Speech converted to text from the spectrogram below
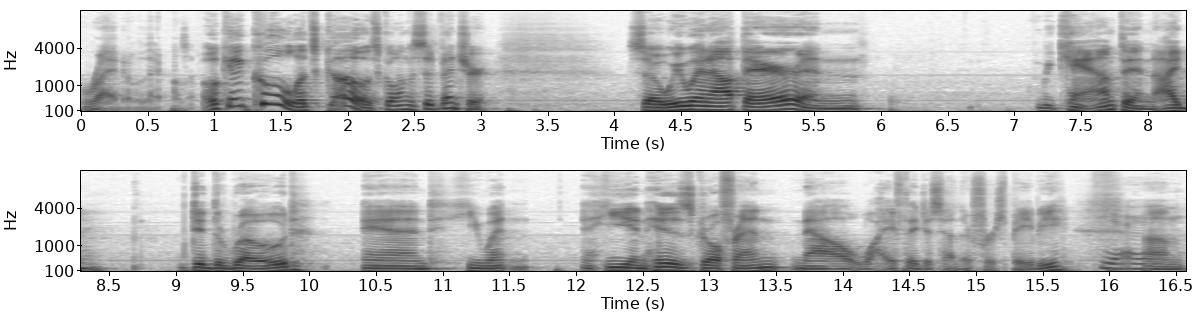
right over there." I was like, "Okay, cool. Let's go. Let's go on this adventure." So we went out there and we camped, and I did the road, and he went. He and his girlfriend, now wife, they just had their first baby, Yeah, yeah. Um,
